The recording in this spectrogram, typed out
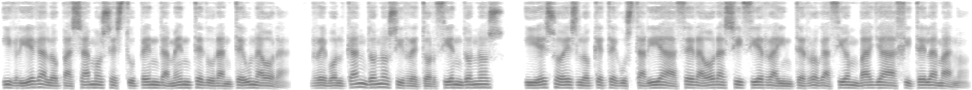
y lo pasamos estupendamente durante una hora, revolcándonos y retorciéndonos, y eso es lo que te gustaría hacer ahora sí cierra interrogación vaya agité la mano.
